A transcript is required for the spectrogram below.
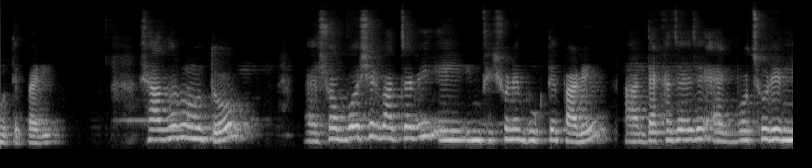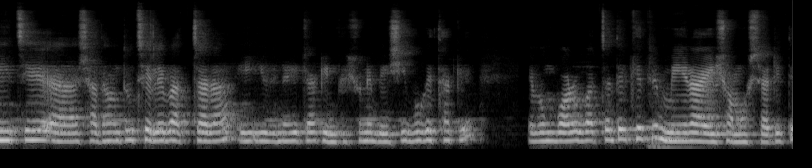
হতে পারি। সাধারণত সব বয়সের বাচ্চারই এই ইনফেকশনে ভুগতে পারে। আর দেখা যায় যে এক বছরের নিচে সাধারণত ছেলে বাচ্চারা এই ইউরিনারি ট্র্যাক ইনফেকশনে বেশি ভুগে থাকে এবং বড় বাচ্চাদের ক্ষেত্রে মেয়েরা এই সমস্যাটিতে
